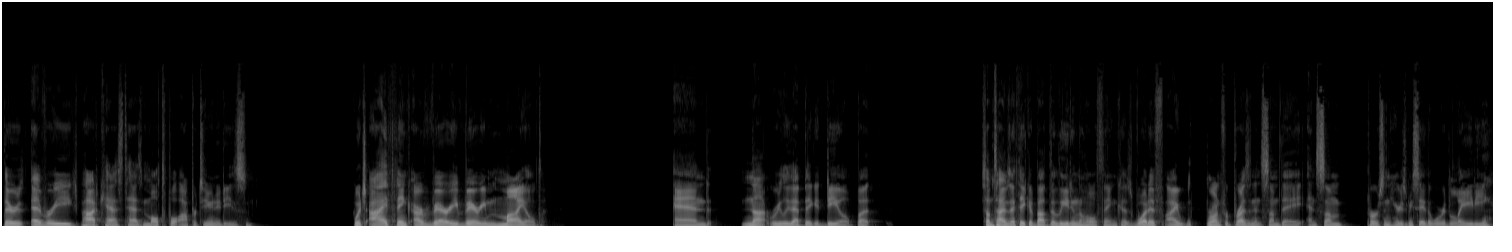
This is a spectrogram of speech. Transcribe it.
there's every podcast has multiple opportunities which I think are very, very mild and not really that big a deal. But sometimes I think about deleting the whole thing because what if I run for president someday and some person hears me say the word lady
